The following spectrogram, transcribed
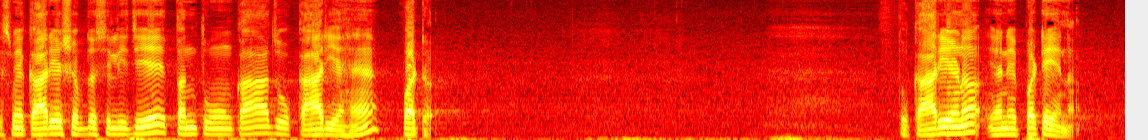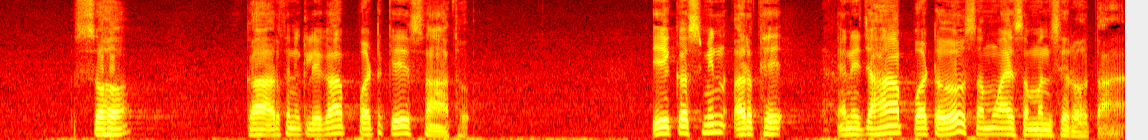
इसमें कार्य शब्द से लीजिए, तंतुओं का जो कार्य है, पट। तो कार्यण यानी पटेन, सह का अर्थ निकलेगा पट के साथ। एकस्मिन अर्थे, यानी जहाँ पट समवाय संबंध से रहता है,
